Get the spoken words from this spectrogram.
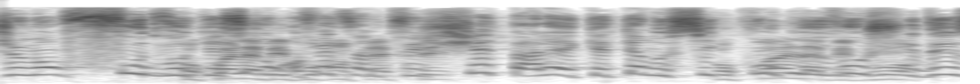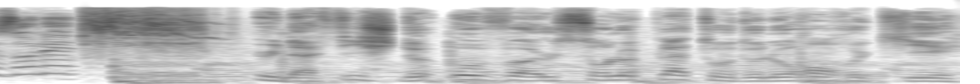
Je m'en fous de vos Pourquoi questions. En fait, ça me fait chier de parler avec quelqu'un d'aussi con que vous. Je suis désolée. Une affiche de haut vol sur le plateau de Laurent Ruquier.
